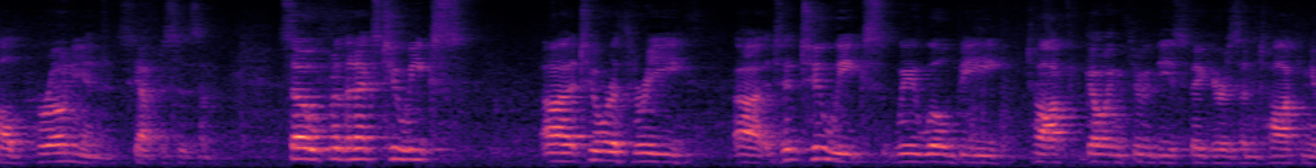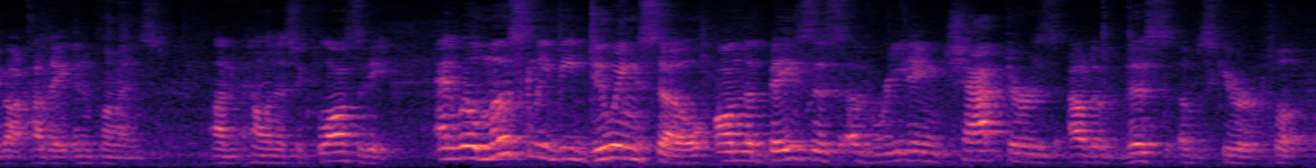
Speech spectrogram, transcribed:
called Pyrrhonian skepticism. So for the next two weeks, uh, two or three uh, two weeks, we will be talk, going through these figures and talking about how they influenced um, Hellenistic philosophy. And we'll mostly be doing so on the basis of reading chapters out of this obscure book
